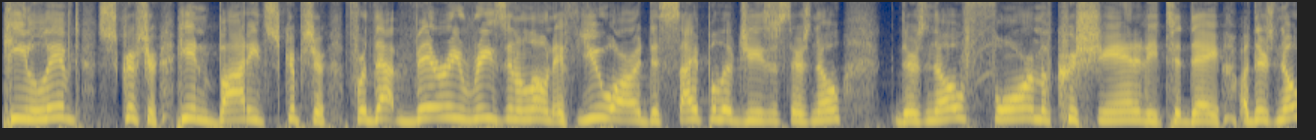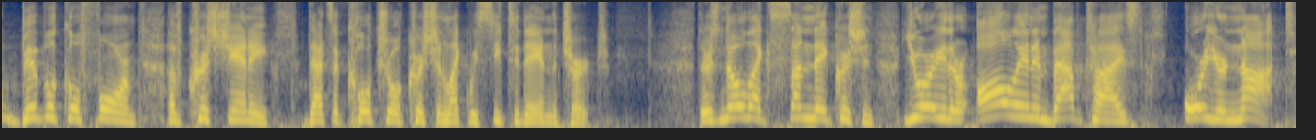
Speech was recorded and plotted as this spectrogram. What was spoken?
He lived Scripture. He embodied Scripture. For that very reason alone, if you are a disciple of Jesus, there's no, there's no form of Christianity today, or there's no biblical form of Christianity that's a cultural Christian like we see today in the church. There's no like Sunday Christian. You are either all in and baptized or you're not.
